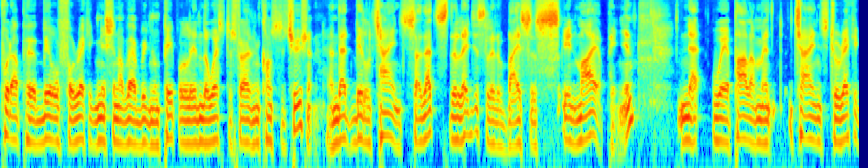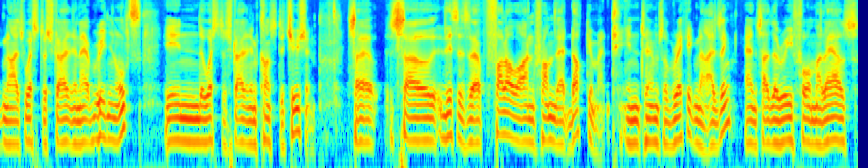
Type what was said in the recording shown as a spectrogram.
put up her bill for recognition of Aboriginal people in the West Australian Constitution, and that bill changed. So that's the legislative basis, in my opinion, where Parliament changed to recognise West Australian Aboriginals in the West Australian Constitution. So, so this is a follow-on from that document in terms of recognising, and so the reform allows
